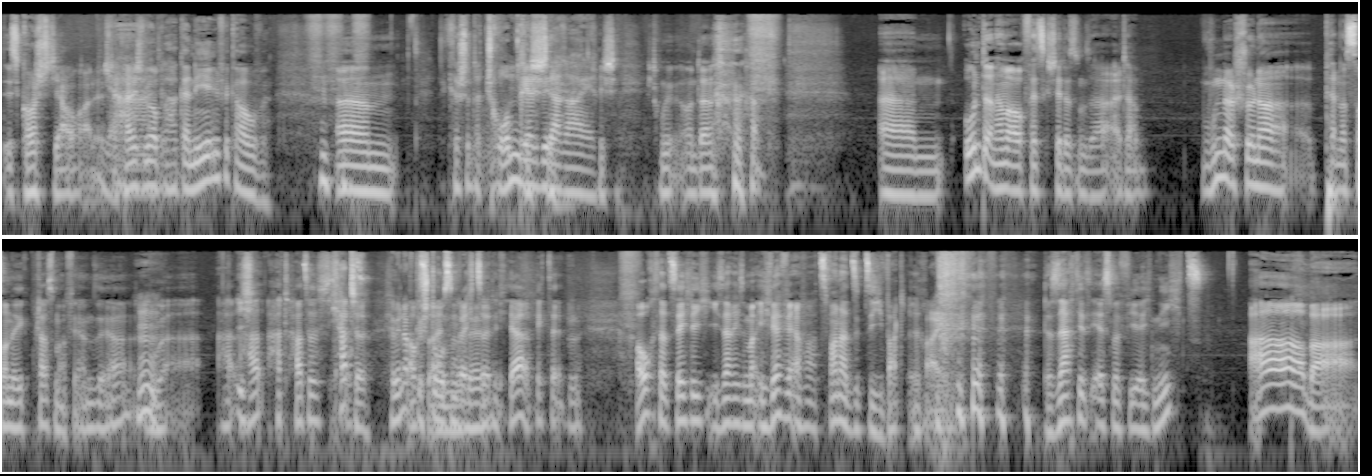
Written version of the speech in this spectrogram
es kostet ja auch alles. Ja, da kann ich mir auch ein paar Garnelen verkaufen. ähm, Da kriegst du das Stromgeld wieder rein. Und dann, ähm, und dann haben wir auch festgestellt, dass unser alter wunderschöner Panasonic Plasma Fernseher du, äh, Ich- hat, hat, hattest. Ich hatte. Ich habe ihn abgestoßen rechtzeitig. Ja, rechtzeitig. Auch tatsächlich, ich sage jetzt mal, ich werfe einfach 270 Watt rein. das sagt jetzt erstmal vielleicht nichts, aber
